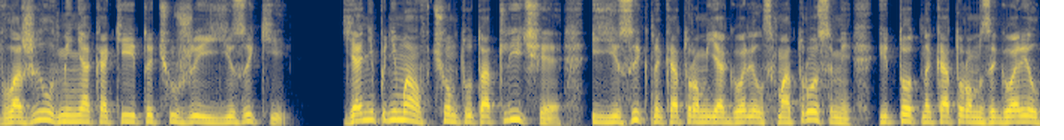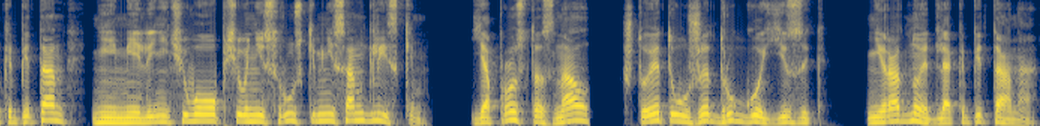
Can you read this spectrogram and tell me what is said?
вложил в меня какие-то чужие языки. Я не понимал, в чем тут отличие, и язык, на котором я говорил с матросами, и тот, на котором заговорил капитан, не имели ничего общего ни с русским, ни с английским. Я просто знал, что это уже другой язык, не родной для капитана.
